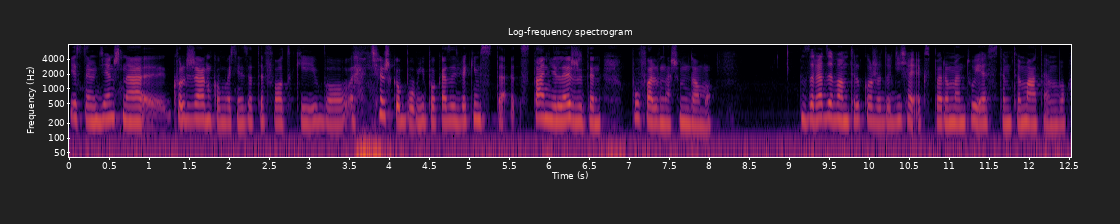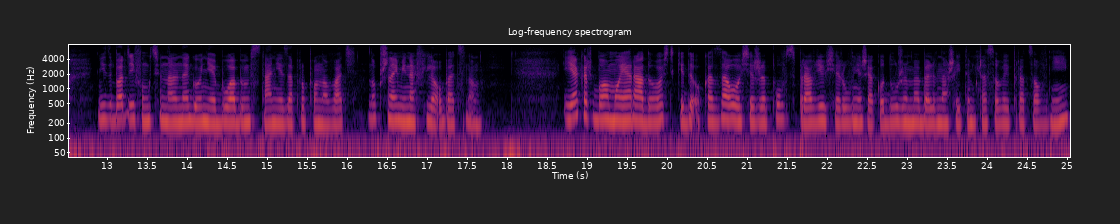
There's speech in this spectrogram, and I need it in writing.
Jestem wdzięczna e, koleżankom właśnie za te fotki, bo ciężko było mi pokazać, w jakim sta stanie leży ten pufal w naszym domu. Zdradzę Wam tylko, że do dzisiaj eksperymentuję z tym tematem, bo nic bardziej funkcjonalnego nie byłabym w stanie zaproponować, no przynajmniej na chwilę obecną. I jakaż była moja radość, kiedy okazało się, że PUF sprawdził się również jako duży mebel w naszej tymczasowej pracowni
